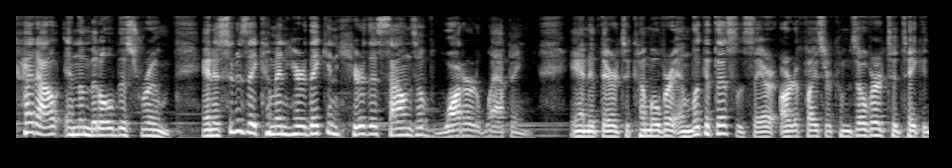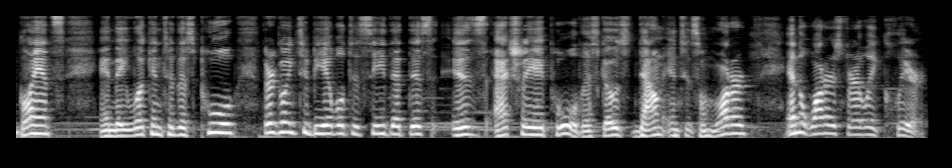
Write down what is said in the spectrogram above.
cut out in the middle of this room. And as soon as they come in here, they can hear the sounds of water lapping. And if they're to come over and look at this, let's say our artificer comes over to take a glance and they look into this pool, they're going to be able to see that this is actually a pool. This goes down into some water and the water is fairly clear.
